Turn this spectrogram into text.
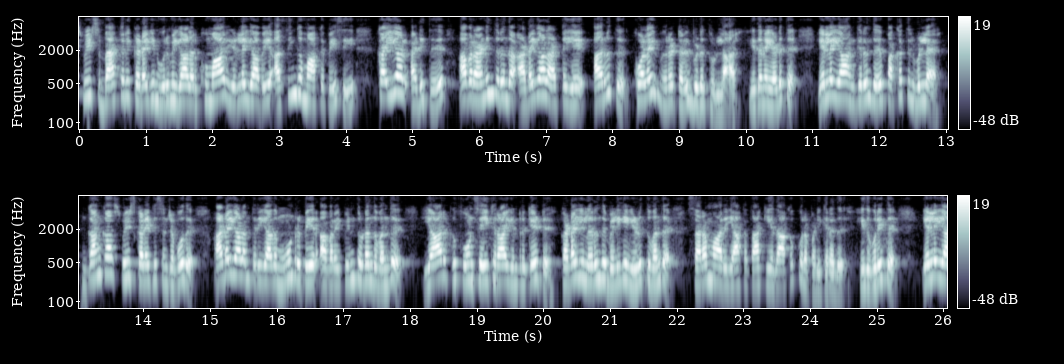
ஸ்வீட்ஸ் பேக்கரி கடையின் உரிமையாளர் குமார் எல்லையாவை அசிங்கமாக பேசி கையால் அடித்து அவர் அணிந்திருந்த அடையாள அட்டையை அறுத்து கொலை மிரட்டல் விடுத்துள்ளார். இதனையடுத்து எல்லையா அங்கிருந்து பக்கத்தில் உள்ள கங்கா ஸ்வீட்ஸ் கடைக்கு சென்றபோது அடையாளம் தெரியாத மூன்று பேர் அவரை பின்தொடர்ந்து வந்து யாருக்கு போன் செய்கிறாய்? என்று கேட்டு கடையிலிருந்து வெளியே இழுத்து வந்து சரமாரியாக தாக்கியதாக கூறப்படுகிறது. இது குறித்து எல்லையா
